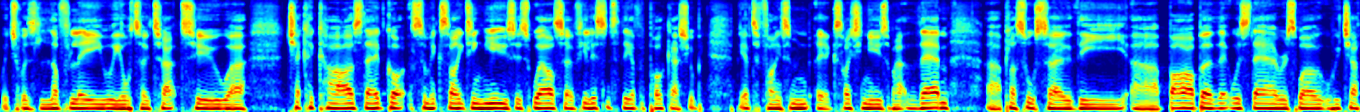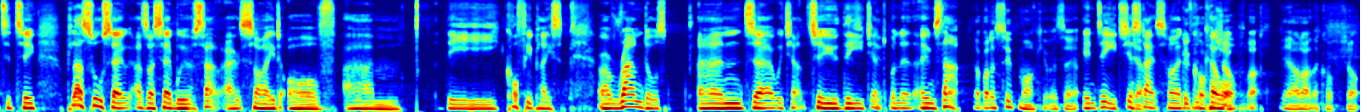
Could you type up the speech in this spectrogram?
which was lovely. We also chat to uh, Checker Cars. They've got some exciting news as well. So if you listen to the other podcast, you'll be able to find some exciting news about them. Uh, plus also the uh, barber that was there as well. We chatted to. Plus also, as I said, we were sat outside of um, the coffee place, uh, Randall's. And uh, we chat to the gentleman that owns that. That by the supermarket, was it? Indeed, just Yeah, outside good of the co-op. shop. Yeah, I like the coffee shop.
